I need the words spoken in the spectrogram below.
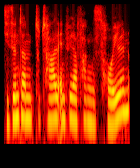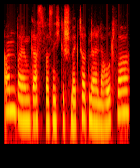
die sind dann total, entweder fangen das Heulen an, weil ein Gast was nicht geschmeckt hat und er laut war.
